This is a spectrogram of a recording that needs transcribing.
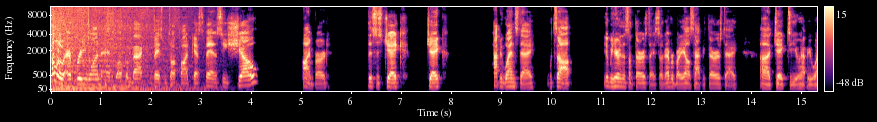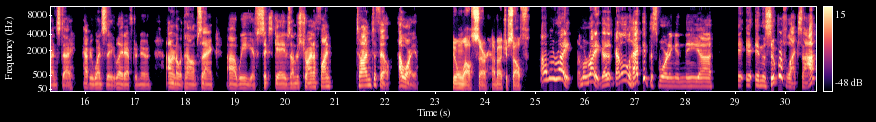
Hello, everyone, and welcome back to the Basement Talk Podcast Fantasy Show. I'm Bird. This is Jake. Jake, happy Wednesday. What's up? You'll be hearing this on Thursday, so to everybody else, happy Thursday. Uh, Jake, to you, happy Wednesday. Happy Wednesday, late afternoon. I don't know what the hell I'm saying. Uh, we have six games. I'm just trying to find time to fill. How are you? Doing well, sir. How about yourself? I'm all right. I'm all right. Got, got a little hectic this morning in the uh in, the Superflex, huh?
